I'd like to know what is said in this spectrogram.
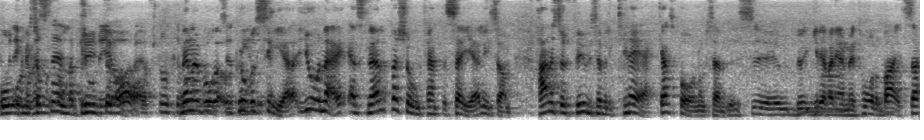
och, kan och liksom, snälla och bryter av. Nej men våga motsättningen är. provocera. Jo nej, en snäll person kan inte säga liksom Han är så ful så jag vill kräkas på honom sen s- gräva ner mig i ett hål och bajsa.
